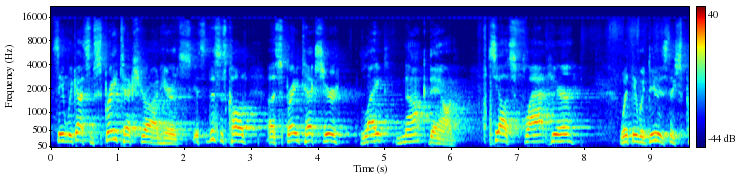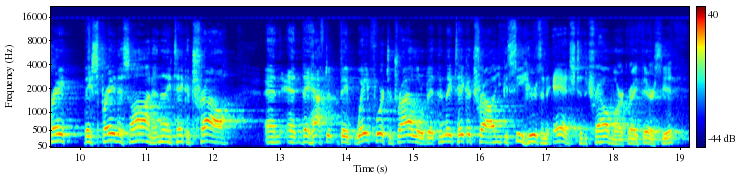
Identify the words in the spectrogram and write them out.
see we got some spray texture on here. It's, it's this is called a spray texture light knockdown. See how it's flat here? What they would do is they spray, they spray this on and then they take a trowel and, and they have to, they wait for it to dry a little bit. Then they take a trowel. You can see here's an edge to the trowel mark right there. See it?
